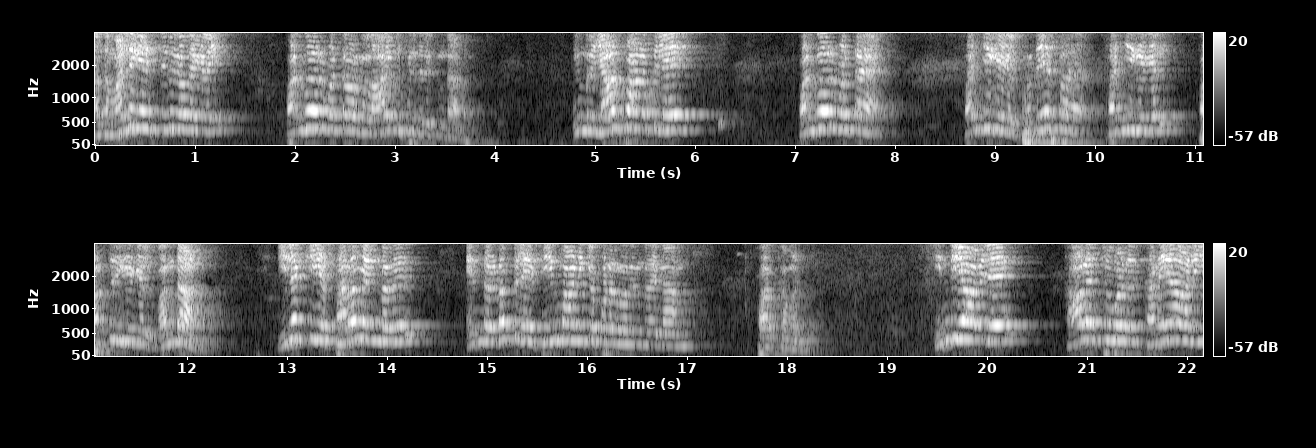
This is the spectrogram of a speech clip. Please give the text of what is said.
அந்த மல்லிகை சிறுகதைகளை பல்வேறுபட்டவர்கள் ஆய்வு செய்திருக்கின்றார்கள். இன்று யாழ்ப்பாணத்திலே பல்வேறுபட்ட சஞ்சிகைகள் பிரதேச சஞ்சிகைகள் பத்திரிகைகள் வந்தால் இலக்கிய தரம் என்பது எந்த இடத்திலே தீர்மானிக்கப்படுகிறது என்பதை நாம் பார்க்க வேண்டும். இந்தியாவிலே காலச்சுவடு கனையாளி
